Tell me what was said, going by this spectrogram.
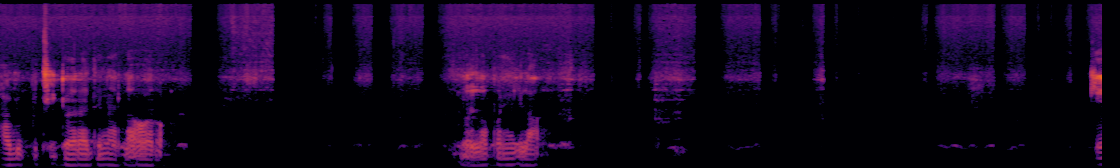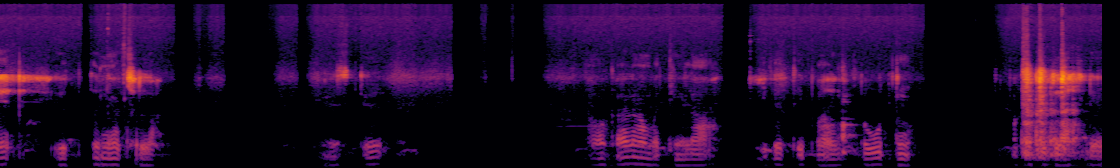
அப்படி பிச்சுக்கிட்டு வராது நல்லா வரும் நல்லா பண்ணிக்கலாம் ஓகே இது தனியாக வச்சிடலாம் ஃபஸ்ட்டு அவக்காக நான் பார்த்தீங்களா இதை எடுத்து இப்போ அதில் ஊற்றணும் பக்கத்து கிளாஸ்லேயே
